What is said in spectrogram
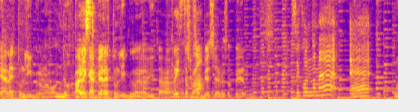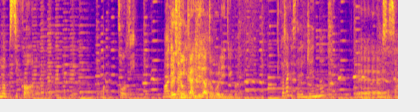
E ha letto un libro una volta. Uno, Pare questo. che abbia letto un libro nella vita. Questo Ci qua. fa piacere saperlo. Secondo me è uno psicologo. Così. Modo Questo è un italiano. candidato politico. Cosa che stai leggendo? Eh, Non si sa.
